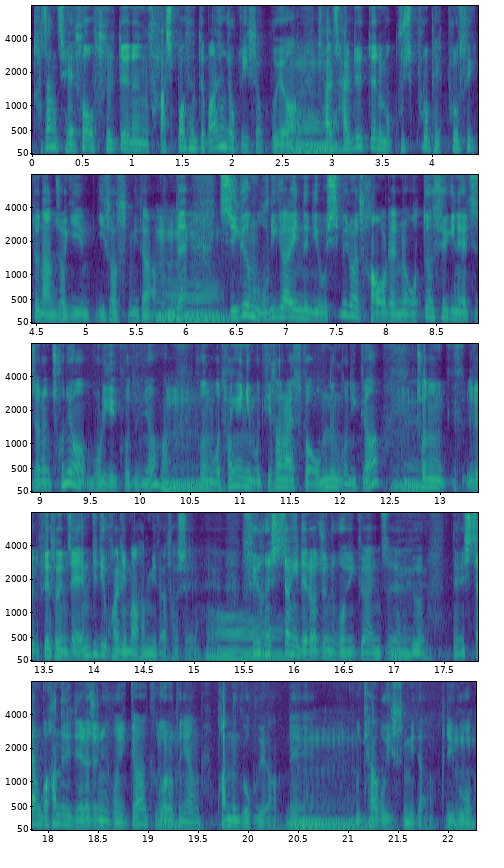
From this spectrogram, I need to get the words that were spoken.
가장 재수 없을 때는 40% 빠진 적도 있었고요. 음. 잘잘 될 때는 뭐 90% 100% 수익도 난 적이 있었습니다. 근데 음. 지금 우리가 있는 이 11월 4월에는 어떤 수익이 낼지 저는 전혀 모르겠거든요. 음. 그건 뭐 당연히 뭐 계산할 수가 없는 거니까 음. 저는 그래서 이제 MBD 관리만 합니다 사실 어. 수익은 시장이 내려주는 거니까 이제 네. 그 네, 시장과 하늘이 내려주는 거니까 그걸 음. 그냥 받는 거고요. 네 음. 그렇게 하고 있습니다. 그리고 음.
